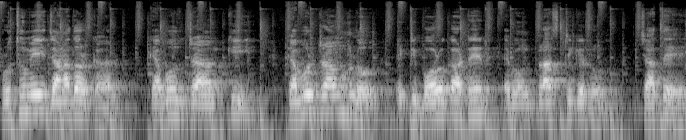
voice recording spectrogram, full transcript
প্রথমেই জানা দরকার কেবল ড্রাম কি? ক্যাবল ড্রাম হলো একটি বড় কাঠের এবং প্লাস্টিকের রোল যাতে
